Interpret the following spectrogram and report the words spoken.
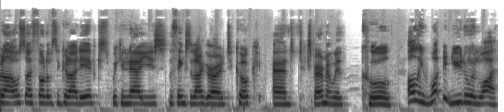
But I also thought it was a good idea because we can now use the things that I grow to cook and to experiment with. Cool. Ollie, what did you do and why?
